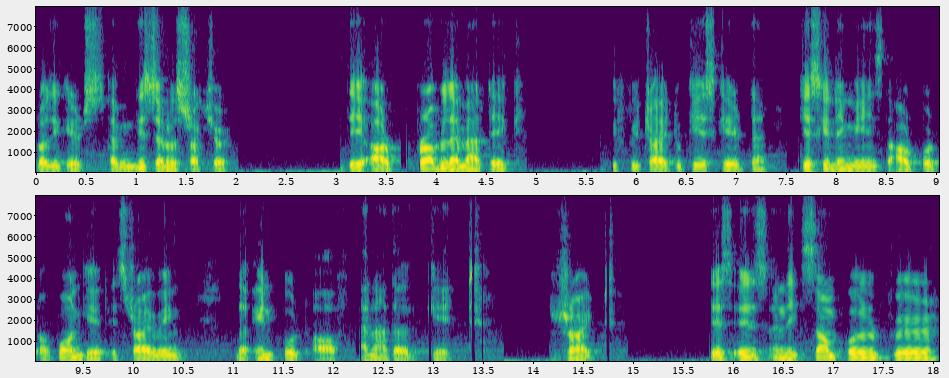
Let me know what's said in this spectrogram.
logic gates having this general structure, they are problematic if we try to cascade them. Cascading means the output of one gate is driving the input of another gate. Right. This is an example where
